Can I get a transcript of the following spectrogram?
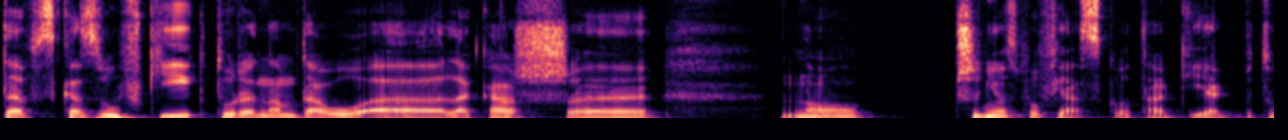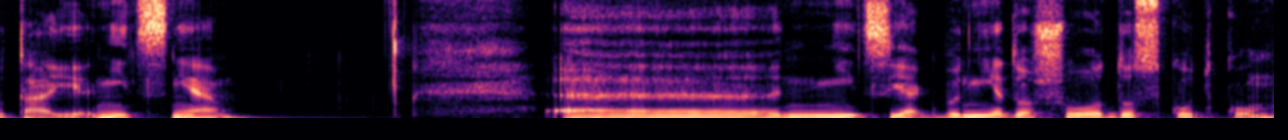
Te wskazówki, które nam dał e, lekarz, e, no przyniosło fiasko, tak? Jakby tutaj nic nie, e, nic jakby nie doszło do skutku.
